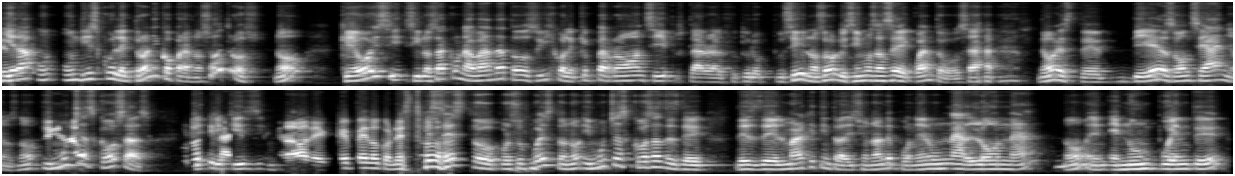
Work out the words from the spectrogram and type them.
y era un, disco electrónico para nosotros, ¿no? Que hoy si, si lo saca una banda, todos, híjole, qué perrón, sí, pues claro, era el futuro. Pues sí, nosotros lo hicimos hace cuánto, o sea, ¿no? Este, 10, 11 años, ¿no? Y muchas cosas de qué pedo con esto. ¿Qué es esto? Por supuesto, ¿no? Y muchas cosas desde, desde el marketing tradicional de poner una lona, ¿no? En, en un puente,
